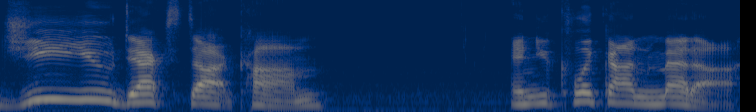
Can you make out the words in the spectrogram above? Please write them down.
gudecks.com, and you click on meta.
